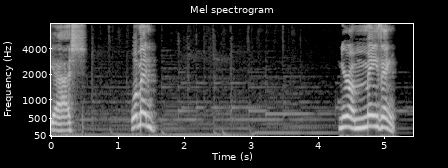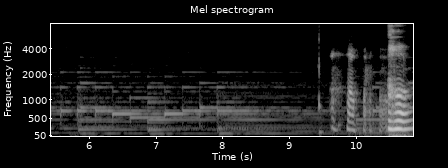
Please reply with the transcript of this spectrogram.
gosh. Woman! You're amazing! Oh.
